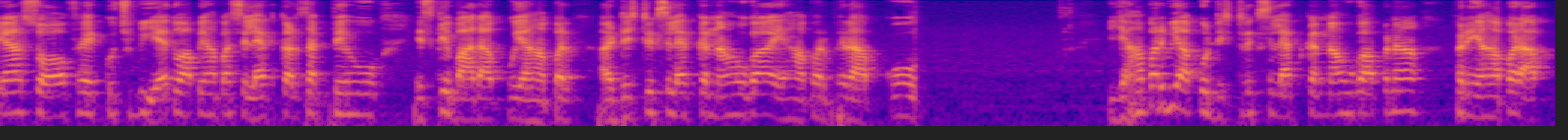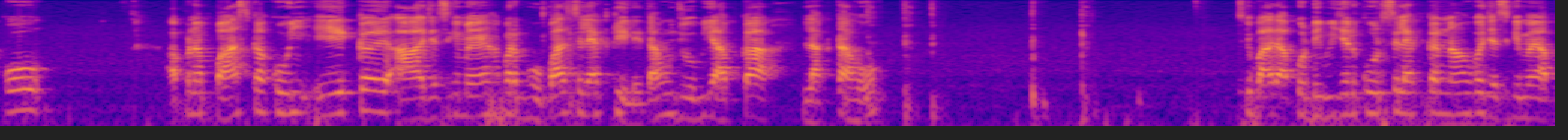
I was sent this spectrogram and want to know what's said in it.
या शॉप है, कुछ भी है तो आप यहाँ पर सिलेक्ट कर सकते हो। इसके बाद आपको यहाँ पर डिस्ट्रिक्ट सिलेक्ट करना होगा। यहाँ पर फिर आपको, यहाँ पर भी आपको डिस्ट्रिक्ट सिलेक्ट करना होगा अपना। फिर यहाँ पर आपको अपना पास का कोई एक जैसे कि मैं यहाँ पर भोपाल सिलेक्ट की लेता हूँ, जो भी आपका लगता हो। उसके बाद आपको डिवीज़न कोड सिलेक्ट करना होगा जैसे कि मैं आप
